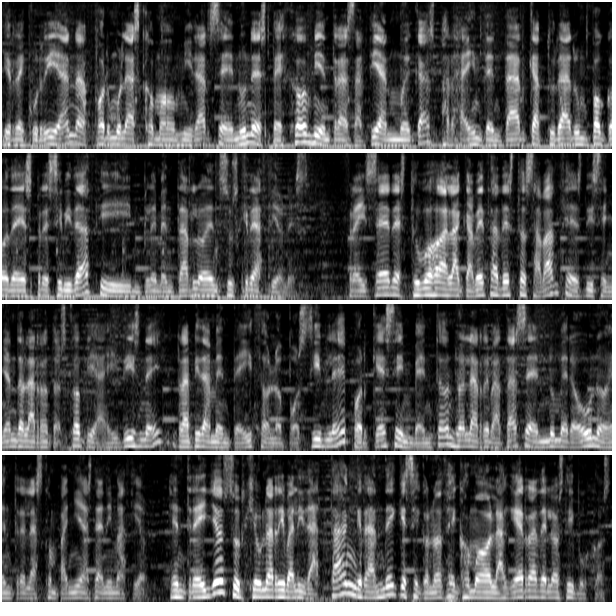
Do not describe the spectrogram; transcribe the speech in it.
y recurrían a fórmulas como mirarse en un espejo mientras hacían muecas para intentar capturar un poco de expresividad y implementarlo en sus creaciones. Fraser estuvo a la cabeza de estos avances diseñando la rotoscopia y Disney rápidamente hizo lo posible porque ese invento no le arrebatase el número uno entre las compañías de animación. Entre ellos surgió una rivalidad tan grande que se conoce como la Guerra de los Dibujos,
